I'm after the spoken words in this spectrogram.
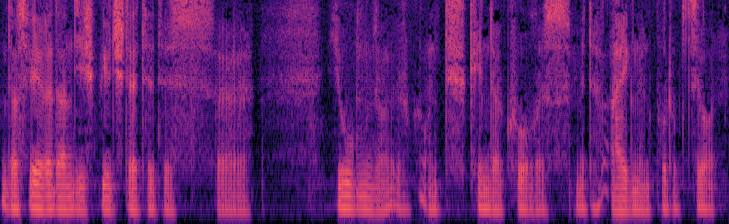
Und das wäre dann die Spielstätte des äh, Jugend- und Kinderchores mit eigenen Produktionen.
